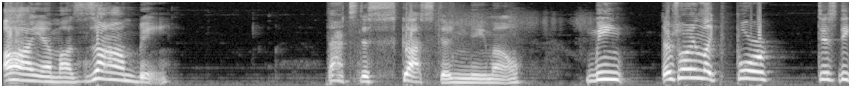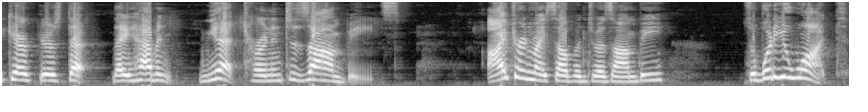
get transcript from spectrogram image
I am a zombie. That's disgusting, Nemo. I mean, there's only like four Disney characters that they haven't yet turned into zombies. I turned myself into a zombie. So what do you want?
